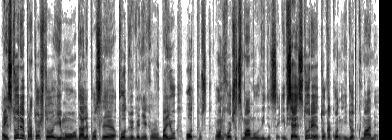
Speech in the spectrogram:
А история про то, что ему дали после подвига некого в бою отпуск. И он хочет с мамой увидеться. И вся история то, как он идет к маме.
